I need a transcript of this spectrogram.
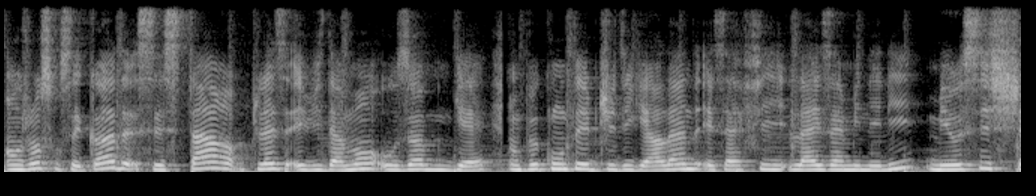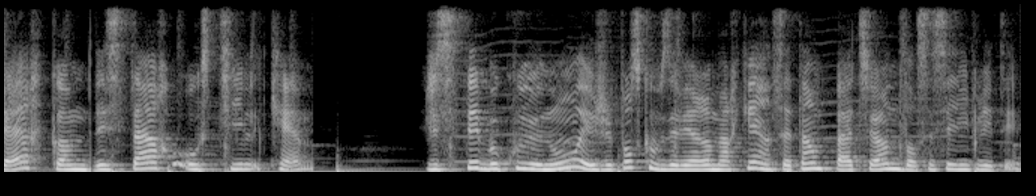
En jouant sur ces codes, ces stars plaisent évidemment aux hommes gays. On peut compter Judy Garland et sa fille Liza Minnelli, mais aussi Cher comme des stars au style camp. J'ai cité beaucoup de noms et je pense que vous avez remarqué un certain pattern dans ces célébrités.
